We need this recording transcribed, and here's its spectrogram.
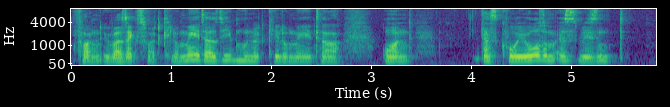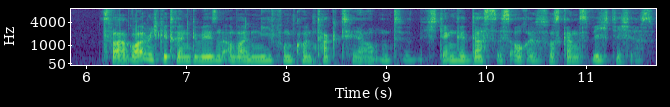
von über 600 Kilometer, 700 Kilometer. Und das Kuriosum ist, wir sind zwar räumlich getrennt gewesen, aber nie vom Kontakt her. Und ich denke, das ist auch etwas, was ganz wichtig ist.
